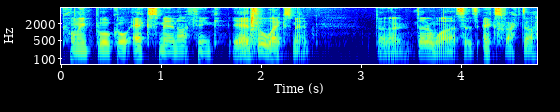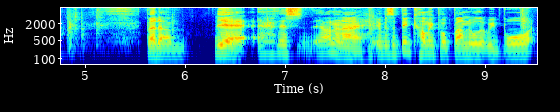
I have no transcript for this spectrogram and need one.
comic book or X Men, I think. Yeah, it's all X Men. Don't know, don't know why that says X Factor, but um, yeah, there's I don't know. It was a big comic book bundle that we bought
